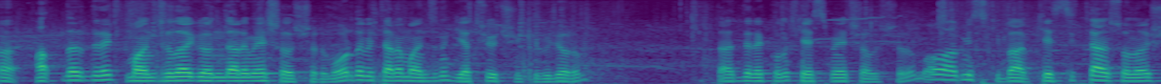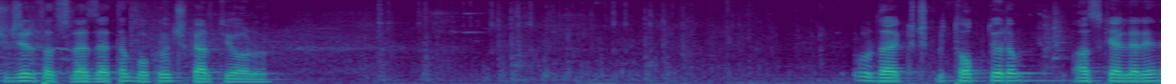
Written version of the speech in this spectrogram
ha, atları direkt mancılığa göndermeye çalışıyorum. Orada bir tane mancınık yatıyor çünkü biliyorum. Daha direkt onu kesmeye çalışıyorum. O mis gibi abi. Kestikten sonra şu cırt atıcılar zaten bokunu çıkartıyor oradan. Burada küçük bir topluyorum askerleri.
